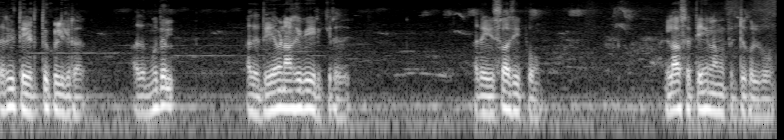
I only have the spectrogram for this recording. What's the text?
சரீரத்தை எடுத்துக்கொள்கிறார். அது முதல் அது தேவனாகவே இருக்கிறது. அதை விசுவாசிப்போம். எல்லா சத்தியங்களும் நாம் பெற்றுக்கொள்வோம்.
